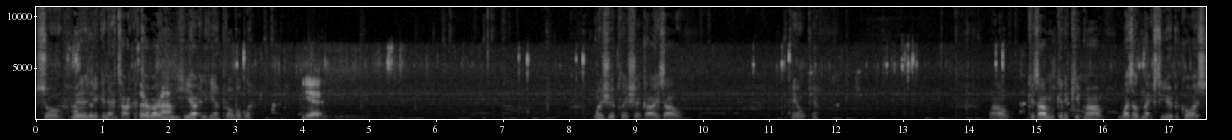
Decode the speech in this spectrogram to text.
So, where are you going to attack a the tower? ram. Here and here, probably. Yeah. Once you place your guys, I'll help you. I'll, because I'm going to keep my wizard next to you because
